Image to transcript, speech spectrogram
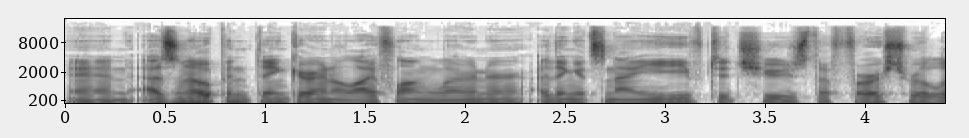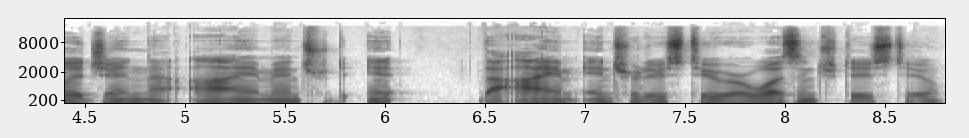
And as an open thinker and a lifelong learner i think it's naive to choose the first religion that i am intro- that i am introduced to or was introduced to.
